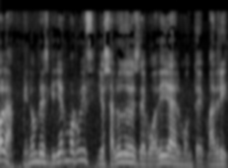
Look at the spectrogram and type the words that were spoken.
Hola, mi nombre es Guillermo Ruiz y os saludo desde Boadilla del Monte, Madrid.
